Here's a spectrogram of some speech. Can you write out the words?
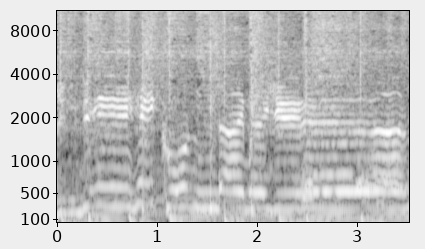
ยินดีให้คุณได้มาเยือน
